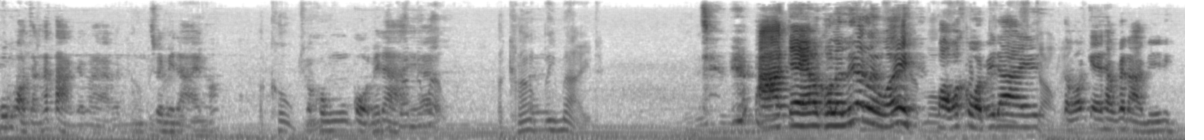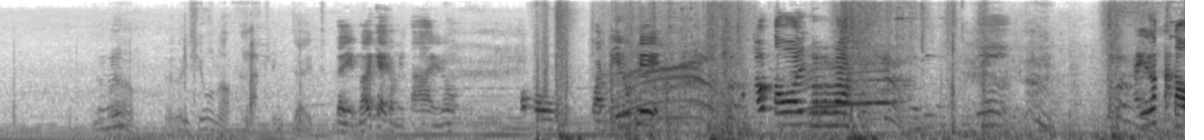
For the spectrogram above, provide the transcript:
พุ่งออกจากหน้าต่างกันมามันช่วยไม่ได้เนาะ I called ก็ you. คงโกรธไม่ได้ Come to นะ help. I can't be made. ตาแกมันคนละเรื่องเลยเว้ย บอกว่าโกรธไม่ได้ แต่ว่าแกทำขนาดนี้นี่อือฮึ Well, at least you're not fucking dead. แต่อย่างน้อยแกก็ไม่ตายเนาะโอ้โหหวันนี้ลูกพี่เขาต่อยกระอืม ไอ้ละต่อ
